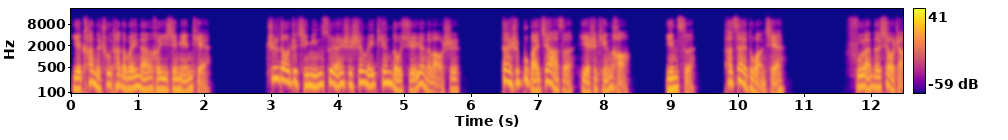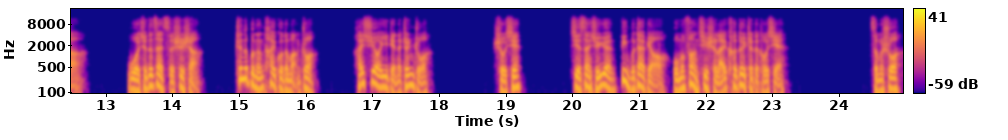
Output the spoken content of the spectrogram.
也看得出他的为难和一些腼腆，知道这秦明虽然是身为天斗学院的老师，但是不摆架子也是挺好，因此他再度往前。弗兰德校长，我觉得在此事上真的不能太过的莽撞，还需要一点的斟酌。首先，解散学院并不代表我们放弃史莱克队这个头衔。怎么说？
